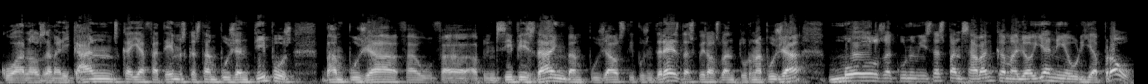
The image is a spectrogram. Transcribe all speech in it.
quan els americans, que ja fa temps que estan pujant tipus, van pujar fa, fa, a principis d'any, van pujar els tipus d'interès, després els van tornar a pujar, molts economistes pensaven que amb allò ja n'hi hauria prou.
